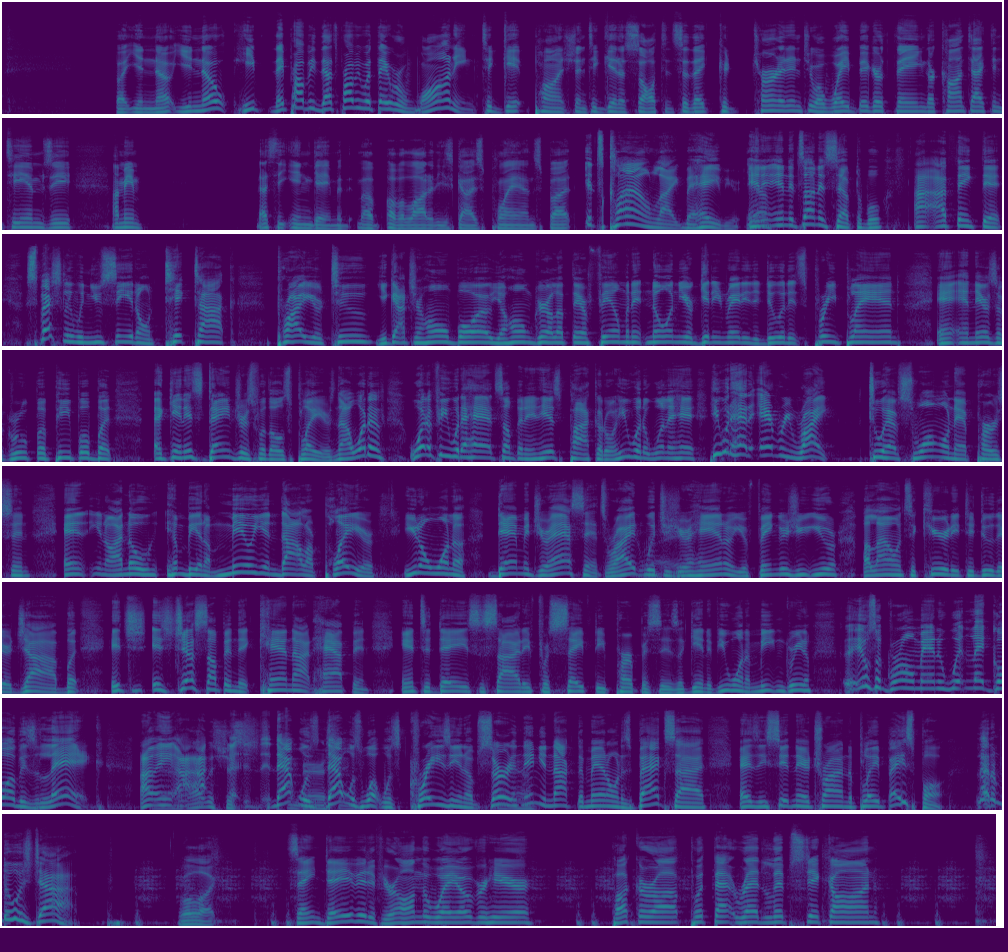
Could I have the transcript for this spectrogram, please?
But you know, you know, he they probably that's probably what they were wanting to get punched and to get assaulted, so they could turn it into a way bigger thing. They're contacting TMZ. I mean, that's the end game of, of, of a lot of these guys' plans. But it's clown like behavior and, and it's unacceptable. I, I think that, especially when you see it on TikTok prior to, you got your homeboy or your homegirl up there filming it, knowing you're getting ready to do it. It's pre planned and, and there's a group of people, but again it's dangerous for those players now what if what if he would have had something in his pocket or he would have went ahead he would have had every right to have swung on that person. And you know i know him being a million dollar player you don't want to damage your assets right? Which is your hand or your fingers. You you're allowing security to do their job. But it's it's just something that cannot happen in today's society for safety purposes. Again if you want to meet and greet him it was a grown man who wouldn't let go of his leg I mean, Yeah, I, that was just uh, that was that was what was crazy and absurd. And then you knock the man on his backside as he's sitting there trying to play baseball. Let him do his job. well, look, St. David, if you're on the way over here, pucker up, put that red lipstick on.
